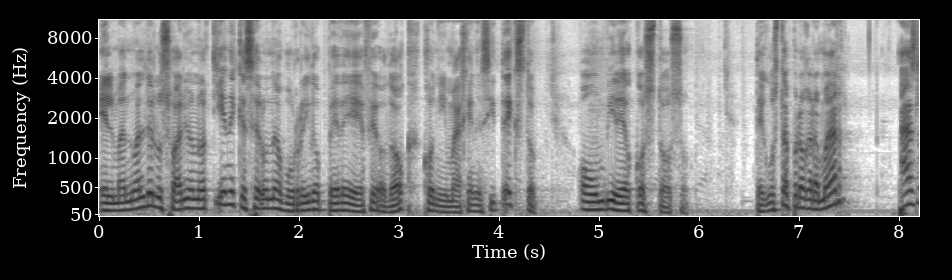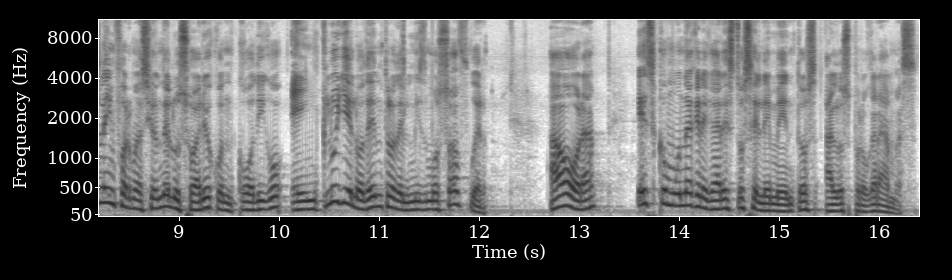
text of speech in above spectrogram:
El manual del usuario no tiene que ser un aburrido PDF o doc con imágenes y texto, o un video costoso. ¿Te gusta programar? Haz la información del usuario con código e inclúyelo dentro del mismo software. Ahora es común agregar estos elementos a los programas.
